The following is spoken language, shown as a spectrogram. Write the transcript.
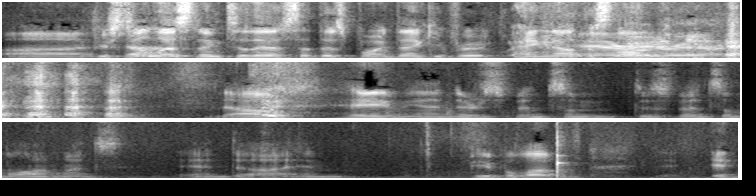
Uh, If you're still Don- listening to this at this point, thank you for hanging out this long. right, right, right. no, hey man, there's been some there's been some long ones, and uh, and people love them. It,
